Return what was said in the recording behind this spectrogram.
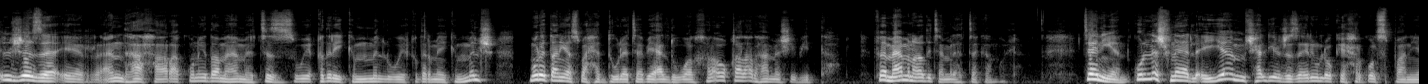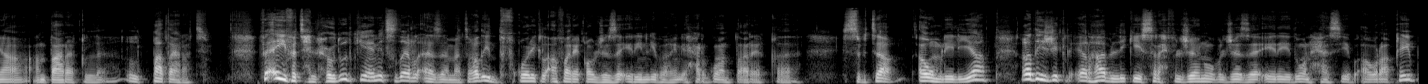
الجزائر عندها حراك ونظامها مهتز ويقدر يكمل ويقدر ما يكملش. موريتانيا أصبحت دولة تابعة لدول أخرى وقرارها ماشي بيدها. فمع من غادي تعمل هذا التكامل؟ ثانيا كلنا شفنا هذه الأيام شحال ديال الجزائريين ولاو كيحرقوا لإسبانيا عن طريق الباطيرات. فأي فتح الحدود كيعني تصدير الأزمات؟ غادي يدفقوا لك الأفارقة والجزائريين اللي باغيين يحرقوا عن طريق سبته أو مليلية. غادي يجيك الإرهاب اللي كيسرح في الجنوب الجزائري دون حسيب أو رقيب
